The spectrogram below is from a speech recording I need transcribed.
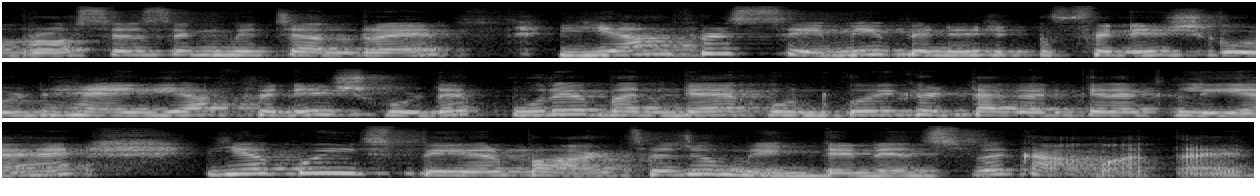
प्रोसेसिंग में चल रहे हैं, या फिर सेमी फिनिश गुड है, या फिनिश गुड है, पूरे बन गए, उनको इकट्ठा करके रख लिया है, या कोई स्पेयर पार्ट है जो मेंटेनेंस में काम आता है।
